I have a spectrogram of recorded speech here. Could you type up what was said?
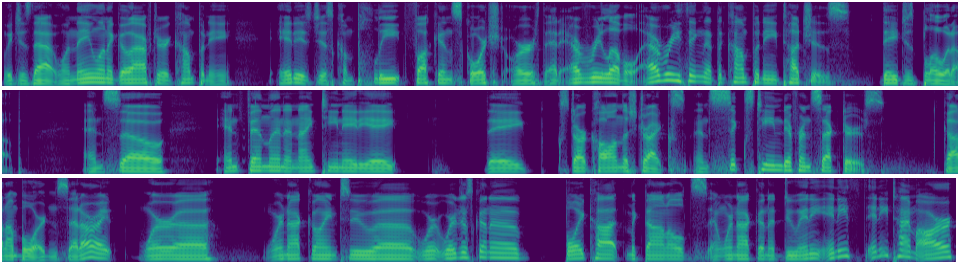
which is that when they want to go after a company it is just complete fucking scorched earth at every level. Everything that the company touches, they just blow it up. And so in Finland in 1988, they start calling the strikes, and 16 different sectors got on board and said, "All right, we're uh, we're not going to uh, we're we're just gonna boycott McDonald's and we're not going to do any any anytime our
